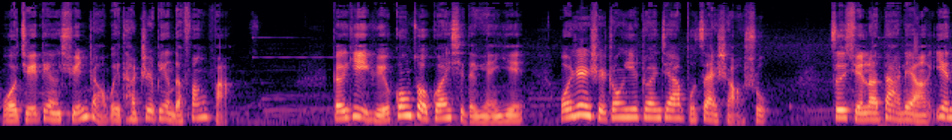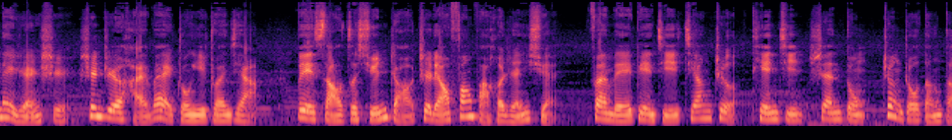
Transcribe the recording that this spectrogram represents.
我决定寻找为他治病的方法。得益于工作关系的原因，我认识中医专家不在少数，咨询了大量业内人士，甚至海外中医专家，为嫂子寻找治疗方法和人选。范围遍及江浙、天津、山东、郑州等等，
